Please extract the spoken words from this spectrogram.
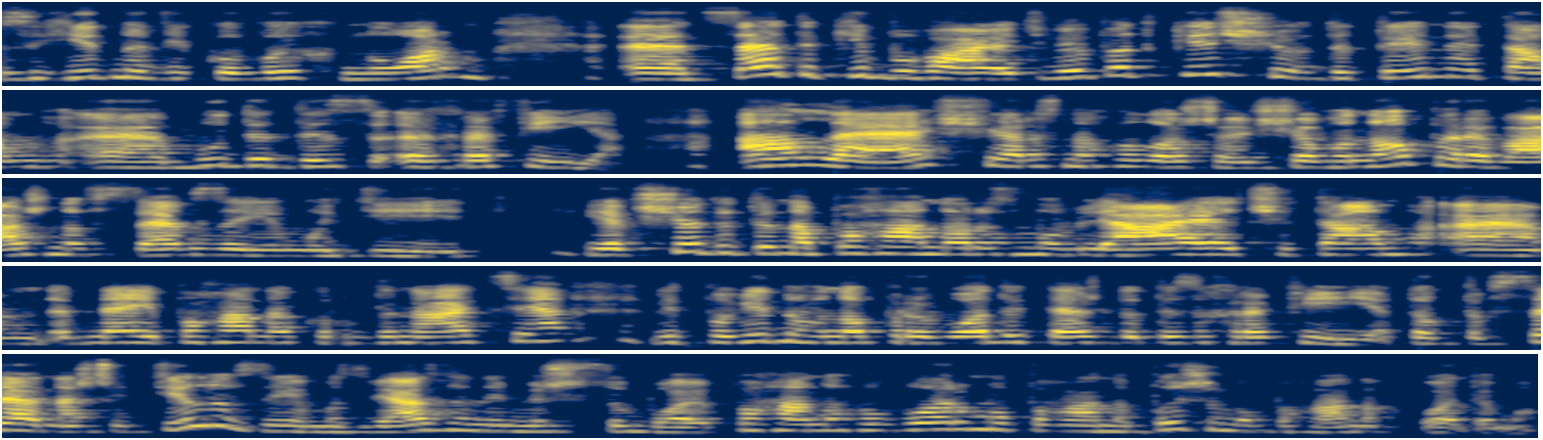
згідно вікових норм, це такі бувають випадки, що в дитини там буде дисграфія. Але ще раз наголошую, що воно переважно все взаємодіє. Якщо дитина погано розмовляє, чи там е, в неї погана координація, відповідно, воно приводить теж до дисграфії. Тобто, все наше тіло взаємозв'язане між собою. Погано говоримо, погано пишемо, погано ходимо.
